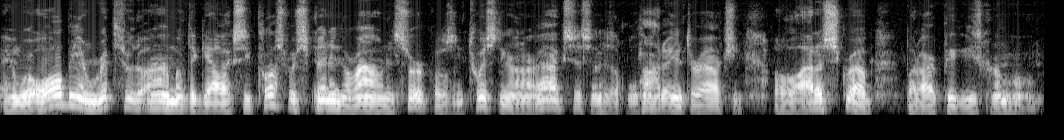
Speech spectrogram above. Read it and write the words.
and we're all being ripped through the arm of the galaxy. Plus, we're spinning around in circles and twisting on our axis, and there's a lot of interaction, a lot of scrub, but our piggies come home.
